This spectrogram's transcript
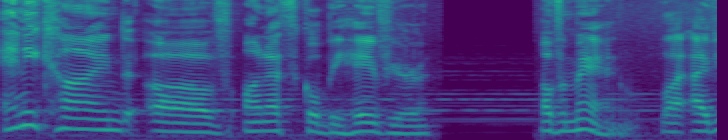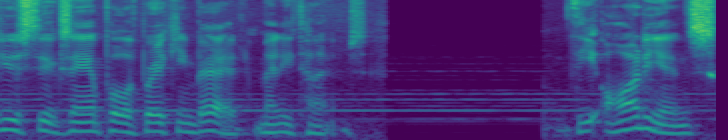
any kind of unethical behavior of a man. I've used the example of Breaking Bad many times. The audience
